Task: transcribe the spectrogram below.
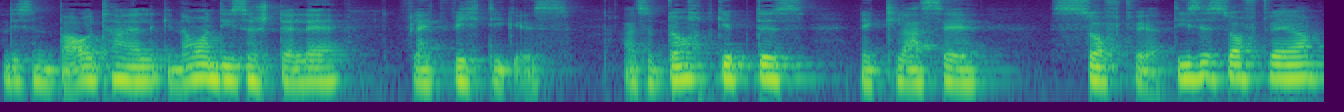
an diesem Bauteil genau an dieser Stelle vielleicht wichtig ist. Also dort gibt es eine Klasse Software. Diese Software,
